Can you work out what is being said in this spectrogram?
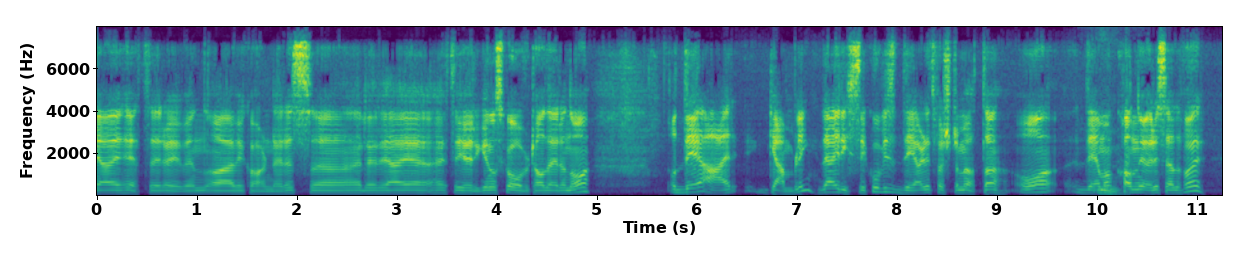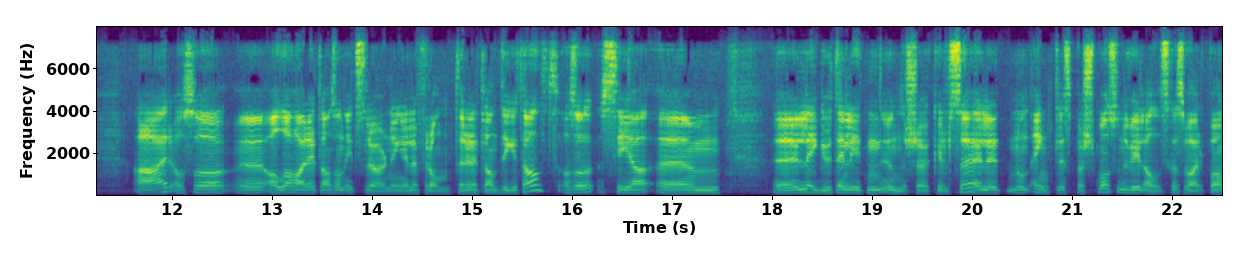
jeg heter Øyvind og er vikaren deres. eh, Eller jeg heter Jørgen og skal overta dere nå. Og det er gambling. Det er risiko hvis det er ditt første møte. Og det man kan gjøre i stedet for, er også eh, Alle har et eller annet sånn It's Learning eller Fronter eller et eller annet digitalt. Og så sier jeg um, legge ut en liten undersøkelse eller noen enkle spørsmål som du vil alle skal svare på.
